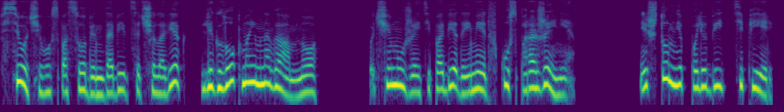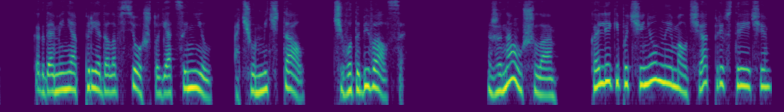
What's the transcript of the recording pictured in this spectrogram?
Все, чего способен добиться человек, легло к моим ногам, но почему же эти победы имеют вкус поражения? И что мне полюбить теперь, когда меня предало все, что я ценил, о чем мечтал, чего добивался? Жена ушла. Коллеги-подчиненные молчат при встрече.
